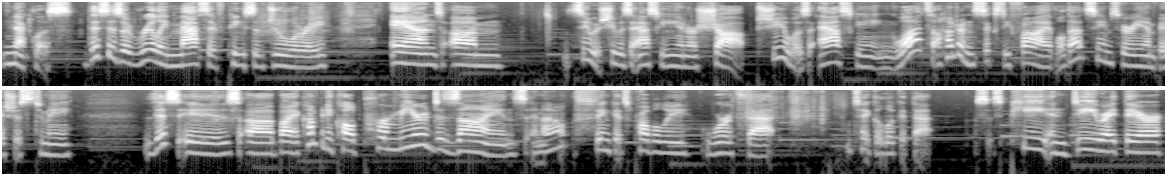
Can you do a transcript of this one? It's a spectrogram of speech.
necklace. This is a really massive piece of jewelry. And um, Let's see what she was asking in her shop. She was asking, what? 165. Well, that seems very ambitious to me. This is uh, by a company called Premier Designs, and I don't think it's probably worth that. We'll take a look at that. This is P and D right there.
